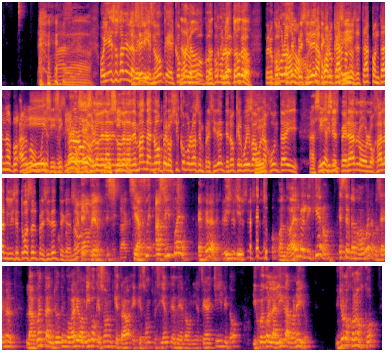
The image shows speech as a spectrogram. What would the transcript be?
Madre. Wow. Oye, eso sale en la No, serie, sí, ¿no? sí. Que el cómo No, lo, no, cómo- no, cómo no lo- todo. Pero, pero cómo No lo hacen todo. presidente, Ahorita Juan creo que Carlos sí. nos está contando algo, Sí, muy sí, sí. No, no, claro, no, o sea, lo, lo de la, lo exclusivo. de la demanda no, pero sí como lo hacen presidente, ¿no? Que el güey va a Sí. una junta y, Así, y así. sin esperar lo, lo jalan y le dicen, tú vas a ser el presidente, ¿no? Sí. Pero, Exacto. si así, así fue, espérate. Sí, y, sí, y sí, sí, sí, eso, cuando a él lo eligieron, esa es la más buena, pues a mí me la cuentan, yo tengo varios amigos que son, que, traba- que son presidentes de la Universidad de Chile y todo, y juego en la liga con ellos. Y yo los conozco.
